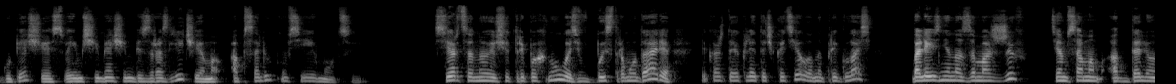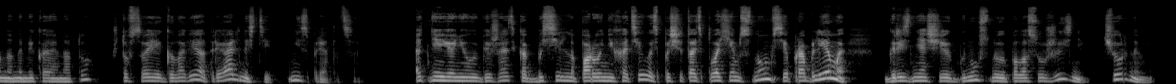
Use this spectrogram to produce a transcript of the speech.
губящая своим щемящим безразличием абсолютно все эмоции. Сердце ноюще трепыхнулось в быстром ударе, и каждая клеточка тела напряглась, болезненно заможжив, тем самым отдаленно намекая на то, что в своей голове от реальности не спрятаться. От нее не убежать, как бы сильно порой не хотелось посчитать плохим сном все проблемы, грязнящие гнусную полосу жизни черными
